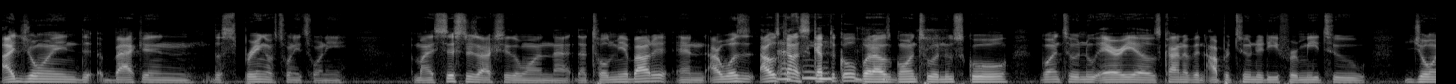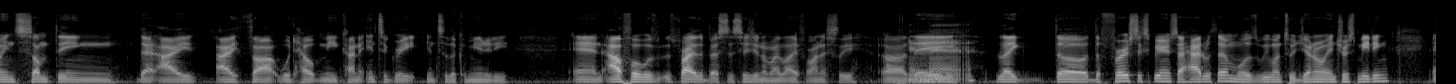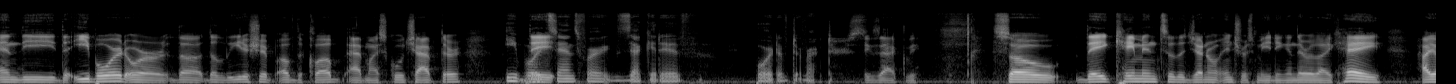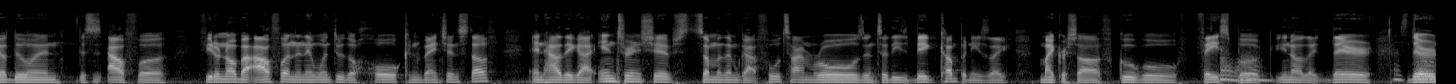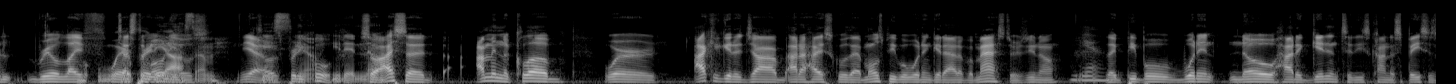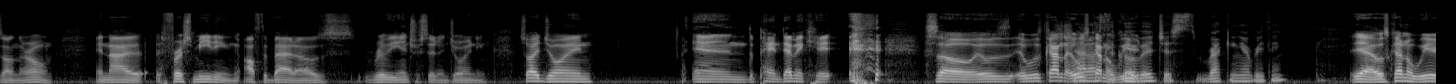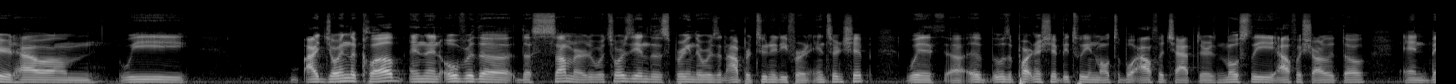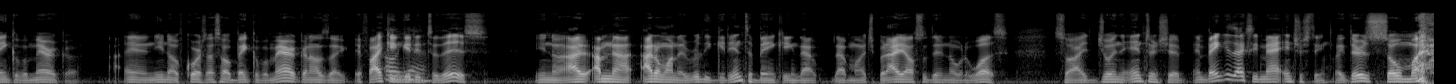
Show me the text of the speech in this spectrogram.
I joined back in the spring of 2020 my sister's actually the one that, that told me about it and i was i was kind of skeptical but i was going to a new school going to a new area. It was kind of an opportunity for me to join something that i i thought would help me kind of integrate into the community. And alpha was, was probably the best decision of my life honestly. Uh, they Uh-huh. like the the first experience I had with them was we went to a general interest meeting, and the the e board or the the leadership of the club at my school chapter E-board They- stands for Executive Board of Directors. Exactly. So they came into the general interest meeting and they were like, "Hey, how y'all doing? This is Alpha. If you don't know about Alpha, and then they went through the whole convention stuff and how they got internships. Some of them got full time roles into these big companies like Microsoft, Google, Facebook. Oh, you know, like they're That's they're dope. real life We're pretty testimonials. awesome. Yeah, In it was pretty cool. you didn't Know. So. I said, I'm in the club where I could get a job out of high school that most people wouldn't get out of a master's. You know, Yeah. like people wouldn't know how to get into these kind of spaces on their own. And I first meeting off the bat, I was really interested in joining. So I joined, and the pandemic hit. so it was it was kind of it was kind of weird. COVID, just wrecking everything. Yeah, it was kind of weird how um we I joined the club and then over the the summer, towards the end of the spring, there was an opportunity for an internship with uh, it, it was a partnership between multiple Alpha chapters, mostly Alpha Charlotte though, and Bank of America. And you know, of course, I saw Bank of America and I was like, if I can Oh, get yeah. into this, you know, I I'm not I don't want to really get into banking that that much, but I also didn't know what it was. So I joined the internship, and banking is actually mad interesting. Like, there's so much.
